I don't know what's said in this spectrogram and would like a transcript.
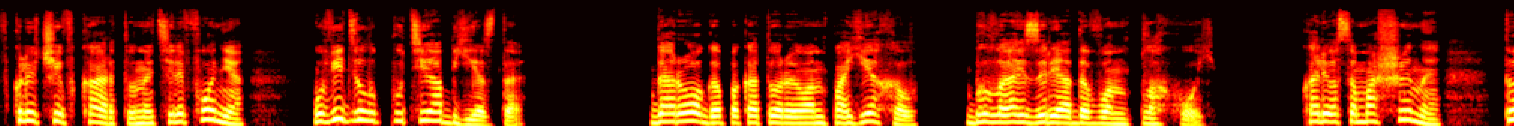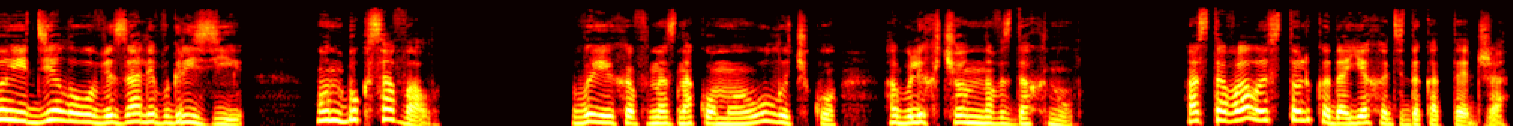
Включив карту на телефоне, увидел пути объезда. Дорога, по которой он поехал, была из ряда вон плохой. Колеса машины то и дело увязали в грязи. Он буксовал. Выехав на знакомую улочку, облегченно вздохнул. Оставалось только доехать до коттеджа.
